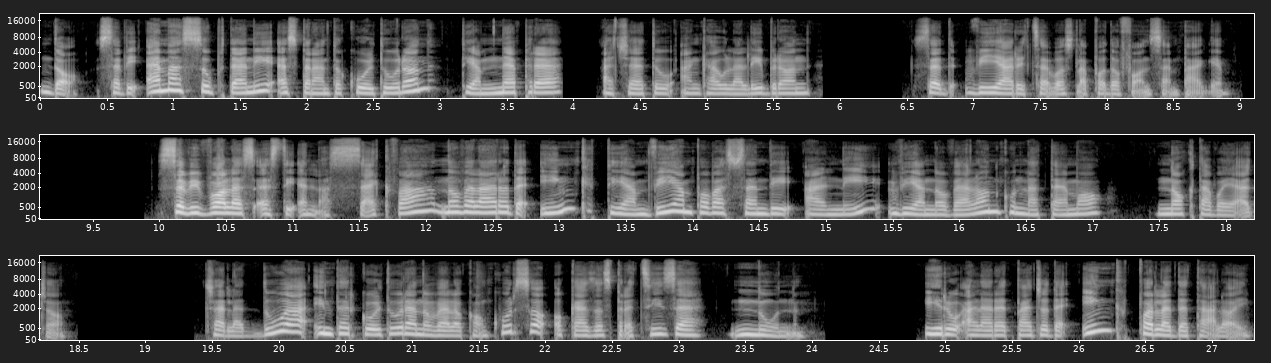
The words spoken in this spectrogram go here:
Do, se vi emas subteni Esperanto-kulturon, tiam nepre aĉetu ankaŭ la libron, sed vi ja ricevos la podofon senpage. Se vi volas esti en la sekva novelaro de Ink, tiam viam povas sendi al ni via novelon kun la temo Nocta Voyaggio char la dua intercultura novelo concurso ocasas precise nun. Iru alla red pagio de Inc por la detaloi.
